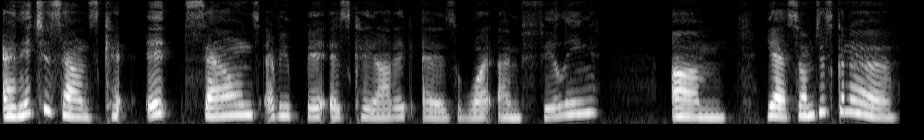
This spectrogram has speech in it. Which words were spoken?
and it just sounds it sounds every bit as chaotic as what I'm feeling. Um, yeah, so I'm just gonna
